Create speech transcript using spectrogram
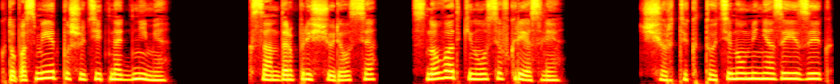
кто посмеет пошутить над ними. Ксандр прищурился, снова откинулся в кресле. Чёрт, и кто тянул меня за язык?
